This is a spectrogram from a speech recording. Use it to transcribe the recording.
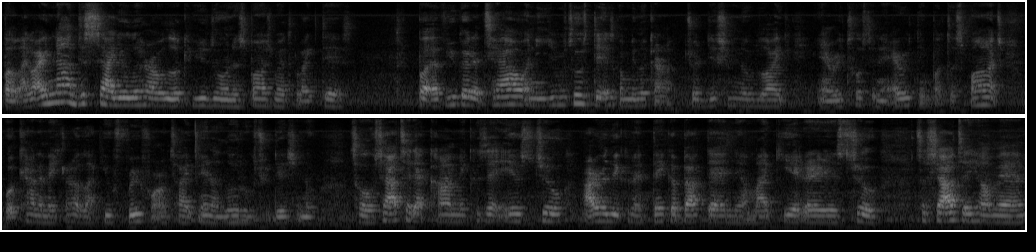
But like right now, this is how you look her look if you're doing the sponge method like this. But if you get a towel and you retwist it, it's going to be looking traditional like and retwisted and everything. But the sponge will kind of make her like you freeform type and a little traditional. So shout out to that comment because that is true. I really couldn't think about that and I'm like, yeah, that is true. So shout out to him, man.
